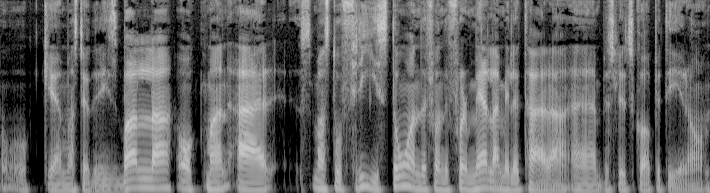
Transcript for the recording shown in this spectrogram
och eh, man stöder Hizballah och man, är, man står fristående från det formella militära beslutskapet i Iran.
